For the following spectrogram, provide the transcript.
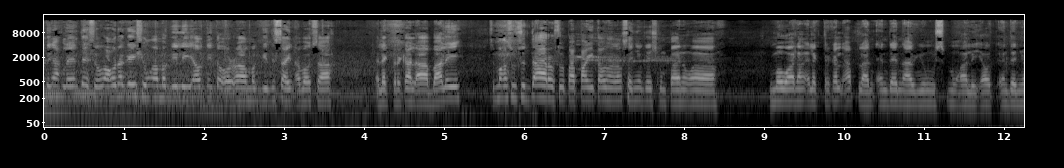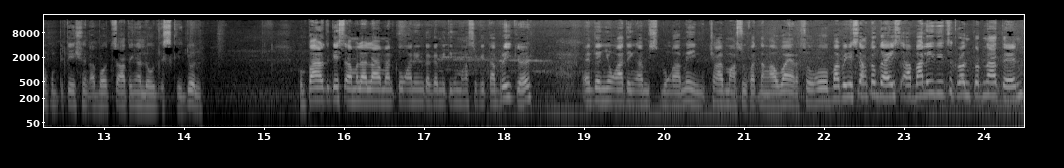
ating kliyente. So, ako na guys yung uh, mag-layout nito or uh, mag-design about sa electrical. Uh, bali, sa mga susunod na araw, so papakita ko na lang sa inyo guys kung paano uh, gumawa ng electrical uh, plan and then uh, yung mismong uh, layout and then yung computation about sa ating uh, load schedule. Kung paano guys uh, malalaman kung ano yung gagamitin mga circuit uh, breaker and then yung ating uh, mismong uh, main tsaka mga sukat ng uh, wire. So, babilis lang to guys. Uh, bali dito sa ground floor natin,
